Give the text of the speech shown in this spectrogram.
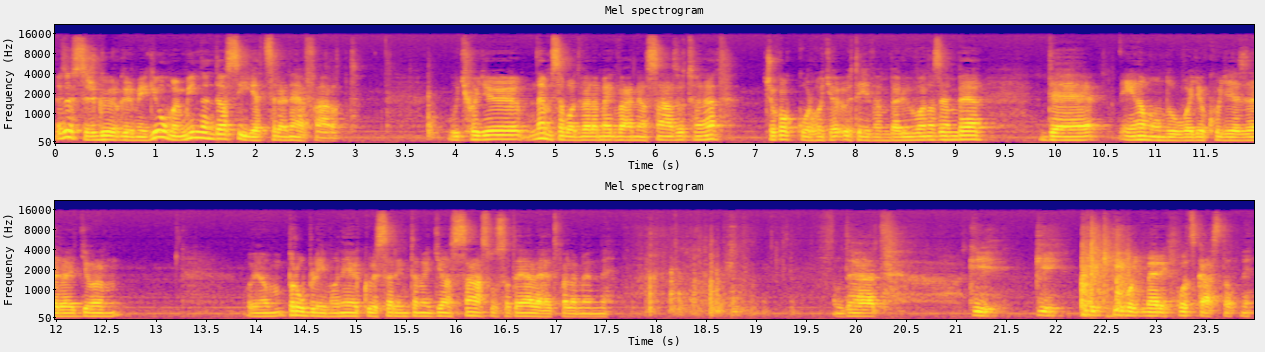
Az összes görgő még jó, meg minden, de a szív egyszerűen elfáradt. Úgyhogy nem szabad vele megvárni a 150-et, csak akkor, hogyha 5 éven belül van az ember, de én amondó vagyok, hogy ezzel egy olyan olyan probléma nélkül szerintem egy olyan 120-at el lehet vele menni. De hát ki, ki, ki, ki hogy merik kockáztatni.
